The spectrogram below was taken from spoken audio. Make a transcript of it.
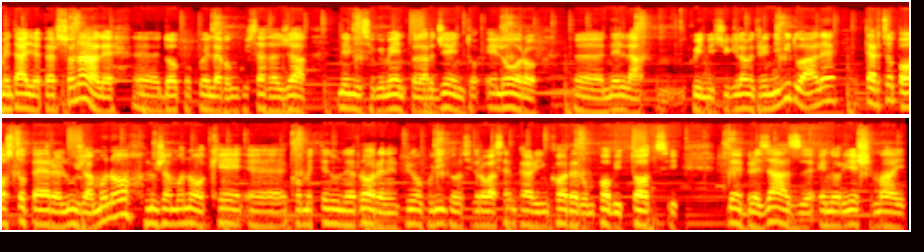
medaglia personale eh, dopo quella conquistata già nell'inseguimento l'argento e l'oro eh, nella 15 km individuale. Terzo posto per Luja Monod, Luja Monod che eh, commettendo un errore nel primo poligono si trova sempre a rincorrere un po' Vittozzi del Bresaz e non riesce mai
